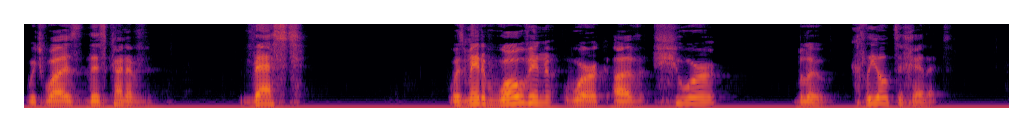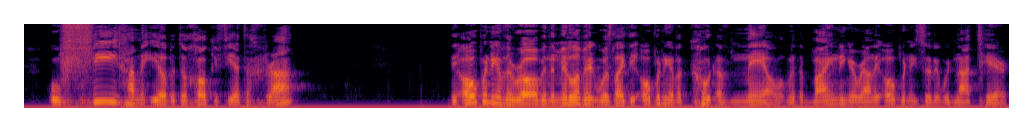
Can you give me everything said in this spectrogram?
which was this kind of vest, was made of woven work of pure blue. Klil techelet. Ufi ha'me'il b'tocho kifi. The opening of the robe in the middle of it was like the opening of a coat of mail with a binding around the opening so that it would not tear.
